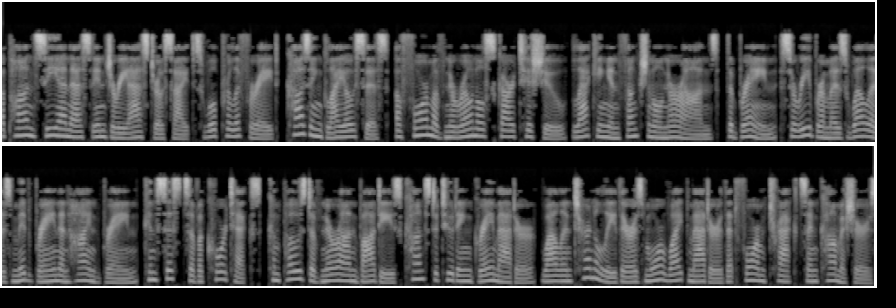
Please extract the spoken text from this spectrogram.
Upon CNS injury astrocytes will proliferate, causing gliosis, a form of neuronal scar tissue, lacking in functional neurons. The brain cerebrum as well as midbrain and hindbrain consists of a cortex, composed of neuron bodies constituting gray matter, while internally there is more white matter that form tracts and commissures.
